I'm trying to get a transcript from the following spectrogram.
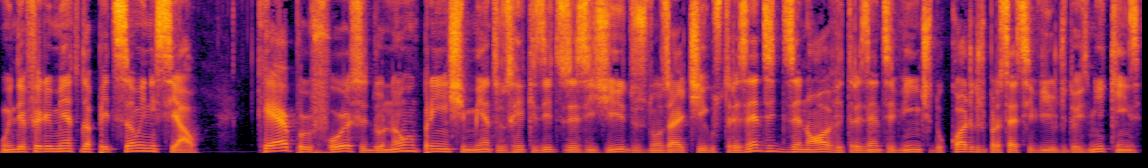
o indeferimento da petição inicial, quer por força do não preenchimento dos requisitos exigidos nos artigos 319 e 320 do Código de Processo Civil de 2015,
